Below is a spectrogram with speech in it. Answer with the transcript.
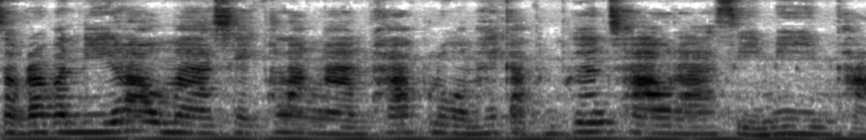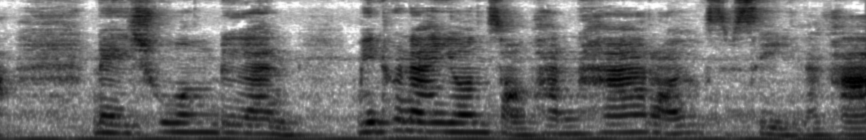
สำหรับวันนี้เรามาเช็คพลังงานภาพรวมให้กับเพื่อนๆชาวราศีมีนค่ะ ในช่วงเดือนมิถุนายน 2564 นะคะ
